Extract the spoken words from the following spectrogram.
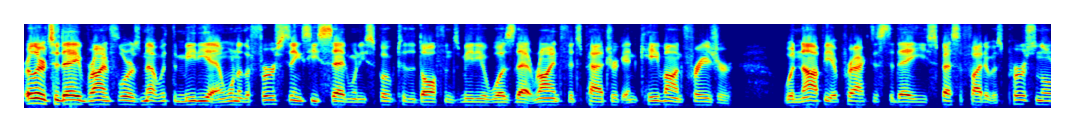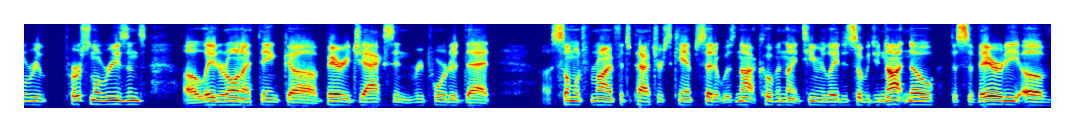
Earlier today, Brian Flores met with the media, and one of the first things he said when he spoke to the Dolphins media was that Ryan Fitzpatrick and Kavon Frazier would not be at practice today. He specified it was personal re- personal reasons. Uh, later on, I think uh, Barry Jackson reported that uh, someone from Ryan Fitzpatrick's camp said it was not COVID-19 related. So we do not know the severity of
